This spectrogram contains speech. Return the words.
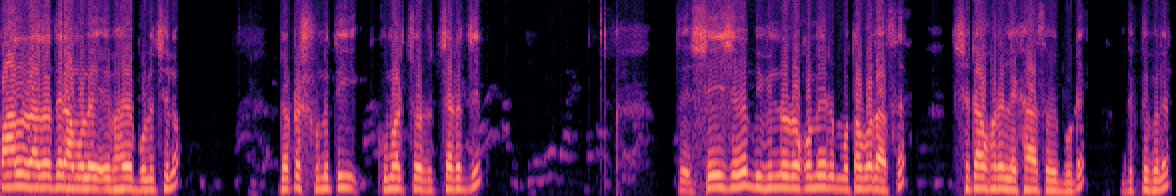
পাল রাজাদের আমলে এভাবে বলেছিল। ডক্টর সুনীতি কুমার চ্যাটার্জি। তো সেই হিসেবে বিভিন্ন রকমের মতামত আছে। সেটা ওখানে লেখা আছে ওই বোর্ডে, দেখতে পেলেন।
